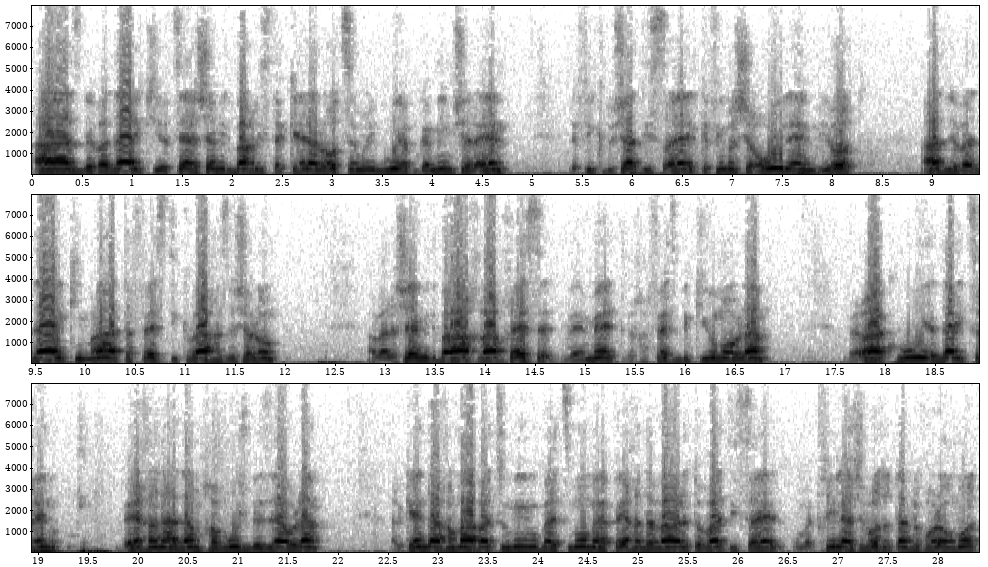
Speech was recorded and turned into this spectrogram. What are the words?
אז בוודאי כשירצה השם מטבח להסתכל על עוצם ריבוי הפגמים שלהם לפי קדושת ישראל, כפי מה שראוי להם להיות, אז בוודאי כמעט תפס תקווה חס ושלום. אבל השם יתברך רב חסד ואמת וחפץ בקיום העולם, ורק הוא ידע יצרנו, והיכן האדם חבוש בזה העולם. על כן בהחמיו העצומים הוא בעצמו מהפך הדבר לטובת ישראל, ומתחיל להשוות אותם לכל האומות,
